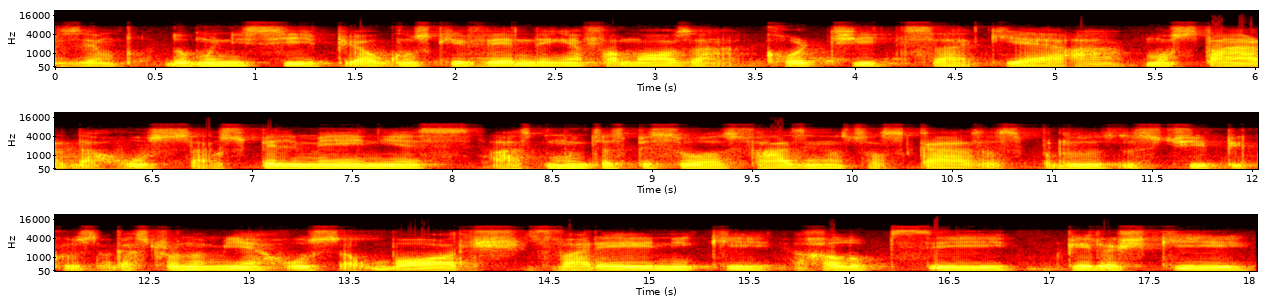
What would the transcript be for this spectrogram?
exemplo, do município, alguns que vendem a famosa kortitsa, que é a mostarda russa, os pelmenies, as muitas pessoas fazem nas suas casas produtos típicos da gastronomia russa, o borscht, svarenik, halupsi, piroshki,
